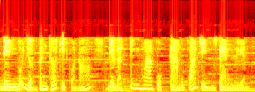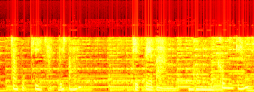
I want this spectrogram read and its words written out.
nên mỗi đường cân thớ thịt của nó đều là tinh hoa của cả một quá trình rèn luyện trong cuộc thi chạy với sói. Thịt dê vàng ngon không kém thịt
